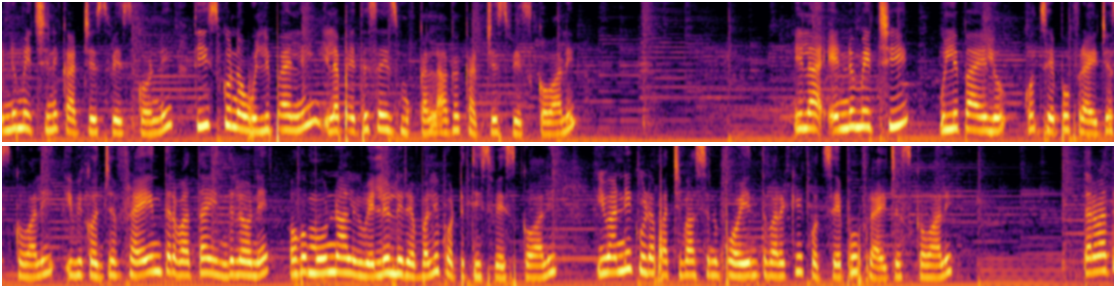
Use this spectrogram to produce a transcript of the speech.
ఎండుమిర్చిని కట్ చేసి వేసుకోండి. తీసుకున్న ఉల్లిపాయల్ని ఇలా పెద్ద సైజు ముక్కల్లాగా కట్ చేసి వేసుకోవాలి. ఇలా ఎండుమిర్చి ఉల్లిపాయలు కొద్దిసేపు ఫ్రై చేసుకోవాలి. ఇవి కొంచెం ఫ్రై అయిన తర్వాత ఇందులోనే ఒక మూడు నాలుగు వెల్లుల్లి రెబ్బలు పొట్టు తీసి వేసుకోవాలి. ఇవన్నీ కూడా పచ్చివాసన పోయేంత వరకు కొద్దిసేపు ఫ్రై చేసుకోవాలి. తర్వాత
